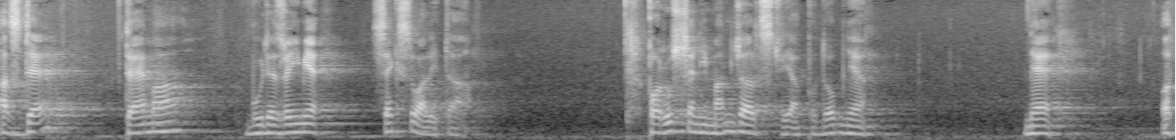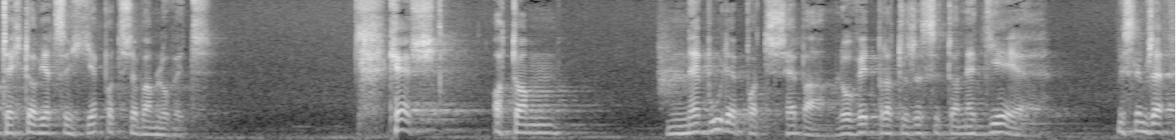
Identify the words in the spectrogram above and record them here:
A zde téma bude zřejmě sexualita, porušení manželství a podobně. Ne, O těchto věcech je potřeba mluvit. Kež o tom nebude potřeba mluvit, protože se to neděje. Myslím, že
